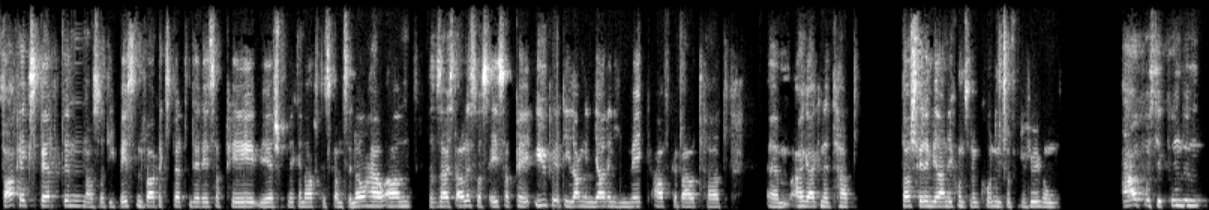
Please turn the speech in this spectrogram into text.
Fachexperten, also die besten Fachexperten der SAP. Wir sprechen auch das ganze Know-how an. Das heißt, alles, was SAP über die langen Jahre hinweg aufgebaut hat, ähm, angeeignet hat, das stellen wir eigentlich unseren Kunden zur Verfügung. Auch was die Kunden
